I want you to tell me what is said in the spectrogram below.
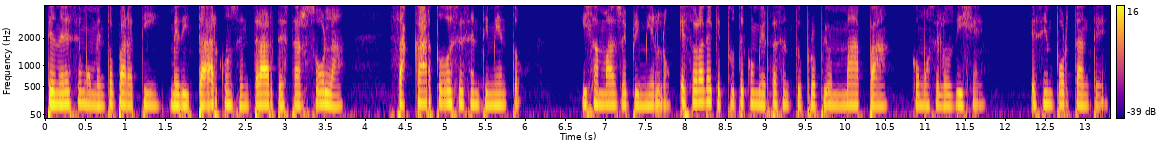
tener ese momento para ti, meditar, concentrarte, estar sola, sacar todo ese sentimiento y jamás reprimirlo. Es hora de que tú te conviertas en tu propio mapa, como se los dije. Es importante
